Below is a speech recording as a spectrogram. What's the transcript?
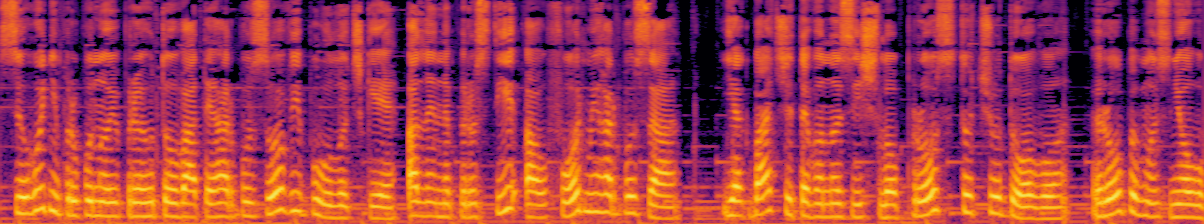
Сьогодні пропоную приготувати гарбузові булочки, але не прості, а у формі гарбуза. Як бачите, воно зійшло просто чудово. Робимо з нього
